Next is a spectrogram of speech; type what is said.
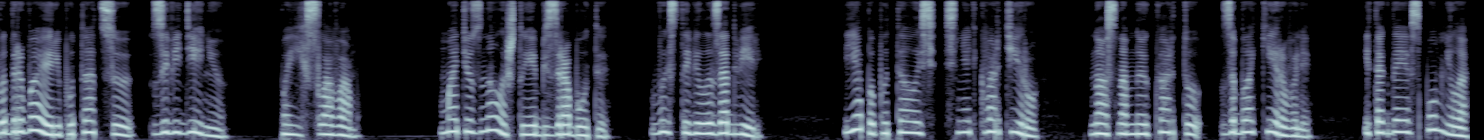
подрывая репутацию заведению, по их словам. Мать узнала, что я без работы, выставила за дверь. Я попыталась снять квартиру, но основную карту заблокировали. И тогда я вспомнила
